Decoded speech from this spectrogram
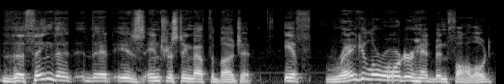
The thing that, that is interesting about the budget if regular order had been followed,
